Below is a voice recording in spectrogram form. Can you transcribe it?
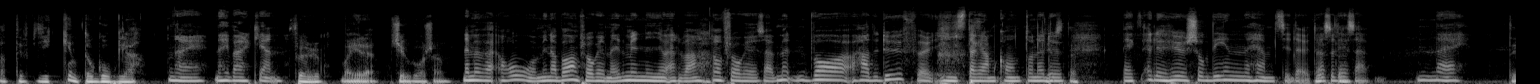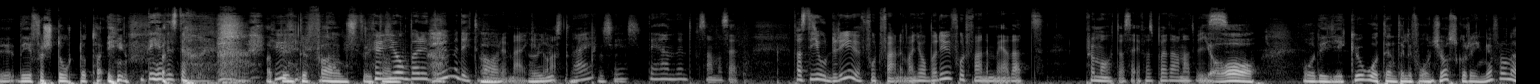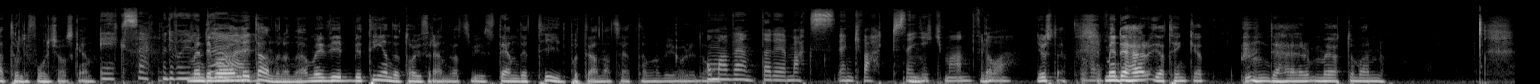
att det gick inte att googla Nej, nej, verkligen. för, vad är det, 20 år sedan. Nej, men, åh, mina barn frågar mig, de är 9 och 11, de frågar ju så här, men vad hade du för Instagramkonto när du det. växt, eller hur såg din hemsida ut? Alltså det. det är så här, nej, Det, det är för stort att ta in det förstår att Hur- det inte fanns. det, Hur utan- jobbade du med ditt Ja, varumärke ja, då? just det, nej, det, precis. det hände inte på samma sätt. Fast det gjorde det ju fortfarande, man jobbade ju fortfarande med att promota sig, fast på ett annat vis. Ja, och det gick ju att gå till en telefonkiosk och ringa från den här telefonkiosken. Exakt, men det var ju Men det där. var lite annorlunda. Men vi, beteendet har ju förändrats. Vi stämde tid på ett annat sätt än vad vi gör idag. Om man väntade max en kvart, sen Mm. gick man, för Ja. då, Just det. då det Men det här, jag tänker att det här möter man...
